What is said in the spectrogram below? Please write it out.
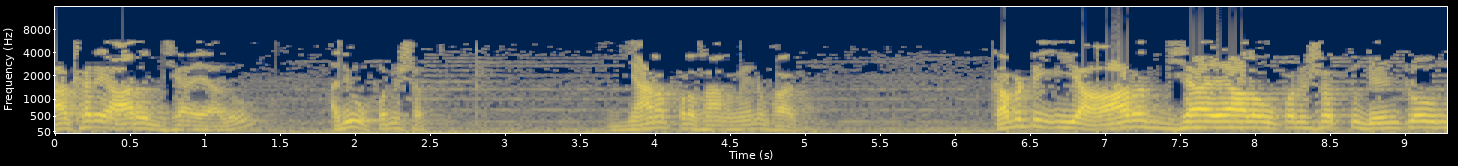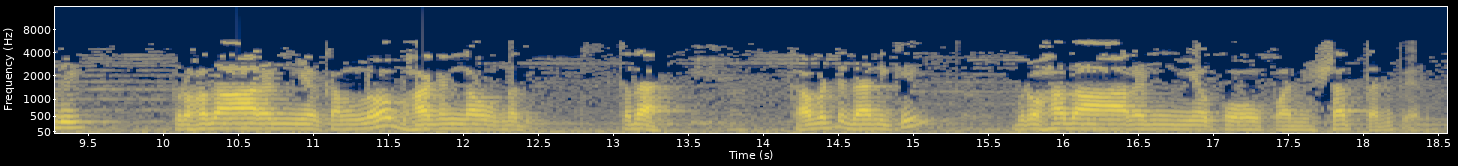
ఆఖరి ఆరు అధ్యాయాలు అది ఉపనిషత్తు. జ్ఞానప్రధానమైన భాగం. కాబట్టి ఈ ఆరధ్యాయాల ఉపనిషత్తు దేంట్లో ఉంది? బృహదారణ్యకంలో భాగంగా ఉన్నది కదా? కాబట్టి దానికి బృహదారణ్యకోపనిషత్ అని పేరు.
